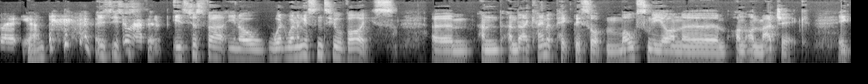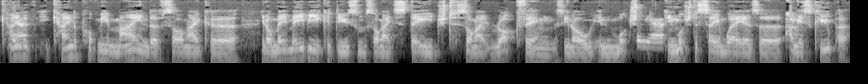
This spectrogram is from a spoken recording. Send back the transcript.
but yeah, It's, it's it'll just, happen. it's just that you know when when I listen to your voice, um, and and I kind of picked this up mostly on um, on on Magic. It kind Yeah. of it kind of put me in mind of song like uh, you know may, maybe you could do some song like staged song like rock things you know in much Oh, yeah. in much the same way as uh, Alice Cooper.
